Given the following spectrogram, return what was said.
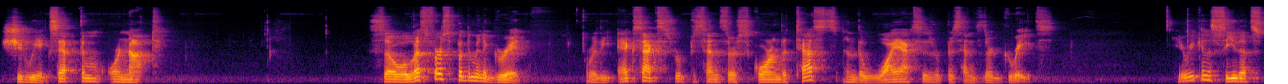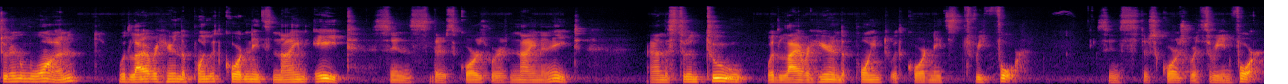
should we accept them or not? So let's first put them in a grid, where the x-axis represents their score on the tests and the y-axis represents their grades. Here we can see that student 1 would lie over here in the point with coordinates 9, 8, since their scores were 9 and 8. And the student 2 would lie over here in the point with coordinates 3, 4, since their scores were 3 and 4.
